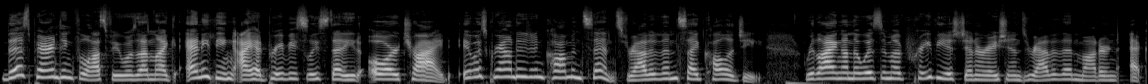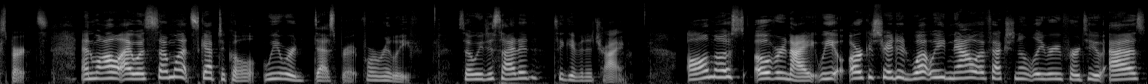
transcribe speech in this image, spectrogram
This parenting philosophy was unlike anything I had previously studied or tried. It was grounded in common sense rather than psychology, relying on the wisdom of previous generations rather than modern experts. And while I was somewhat skeptical, we were desperate for relief. So we decided to give it a try. Almost overnight, we orchestrated what we now affectionately refer to as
